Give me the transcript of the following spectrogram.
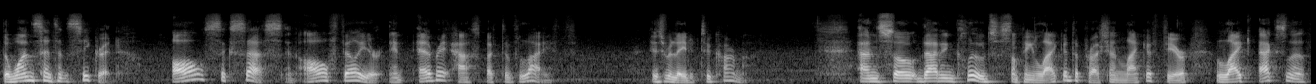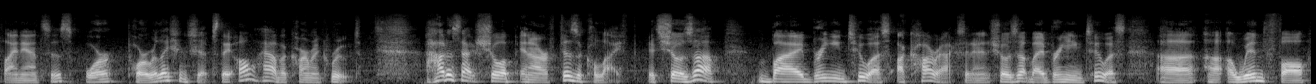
The one sentence secret. All success and all failure in every aspect of life is related to karma. And so that includes something like a depression, like a fear, like excellent finances or poor relationships. They all have a karmic root. How does that show up in our physical life? It shows up by bringing to us a car accident. It shows up by bringing to us uh, a windfall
